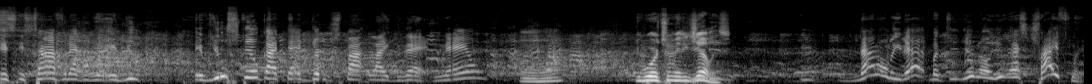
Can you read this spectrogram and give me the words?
It's it's time for that. To, if you if you still got that dirt spot like that now, mm-hmm. You wore too many jellies. you- not only that, but you, you know you that's trifling.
